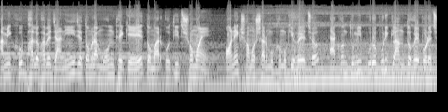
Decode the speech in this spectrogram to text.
আমি খুব ভালোভাবে জানি যে তোমরা মন থেকে তোমার অতীত সময়ে অনেক সমস্যার মুখোমুখি হয়েছ। এখন তুমি পুরোপুরি ক্লান্ত হয়ে পড়েছ,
